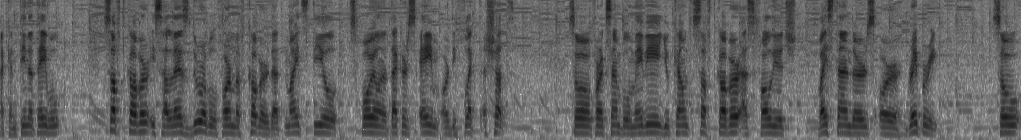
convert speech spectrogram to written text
a cantina table. Soft cover is a less durable form of cover that might still spoil an attacker's aim or deflect a shot. So for example, maybe you count soft cover as foliage, bystanders, or drapery, so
